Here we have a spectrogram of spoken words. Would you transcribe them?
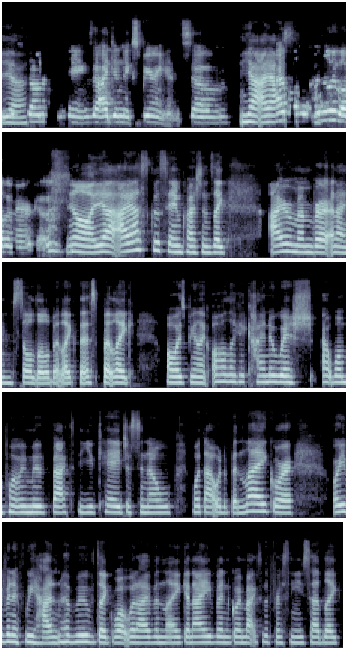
yeah. So many things that I didn't experience. So yeah, I ask, I, love, I really love America. no, yeah, I ask the same questions. Like I remember, and I'm still a little bit like this, but like always being like, oh, like I kind of wish at one point we moved back to the UK just to know what that would have been like, or or even if we hadn't have moved, like what would I have been like? And I even going back to the first thing you said, like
